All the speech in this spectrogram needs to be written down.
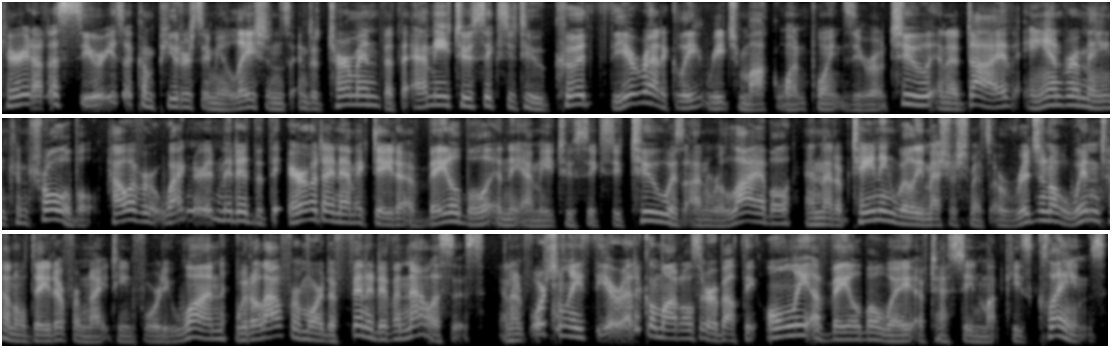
carried out a series of computer simulations and determined that the ME 262 could theoretically reach Mach 1.02 in a dive and remain controllable. However, Wagner admitted that the aerodynamic data available in the ME-262 was unreliable and that obtaining Willy Messerschmitt's original wind tunnel data from 1941 would allow for more definitive analysis. And unfortunately, theoretical models are about the only available way of testing Mutke's claims.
